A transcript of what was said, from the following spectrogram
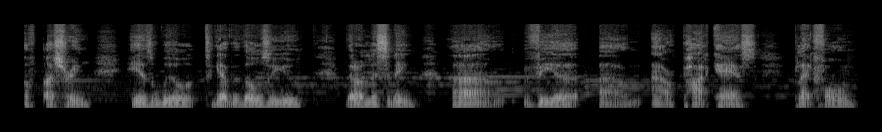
of ushering His will together. Those of you that are listening uh, via um, our podcast platform,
